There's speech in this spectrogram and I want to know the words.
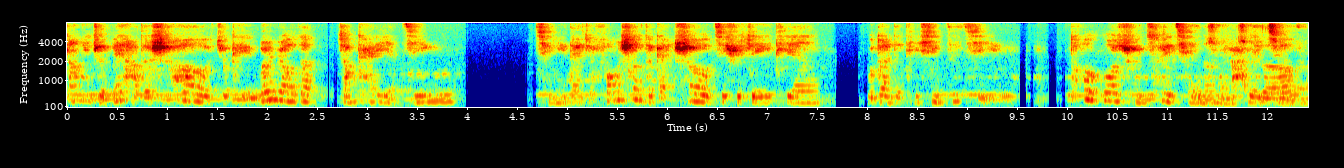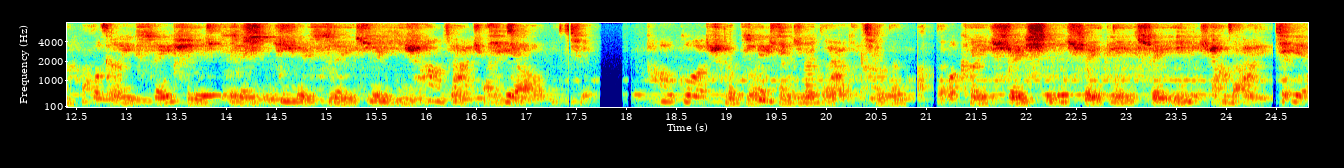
当你准备好的时候，就可以温柔的张开眼睛。请你带着丰盛的感受继续这一天，不断的提醒自己，透过纯粹潜能法则，我可以随时随地随意创造一切。透过纯粹潜能法则，我可以随时随地随意创造一切。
